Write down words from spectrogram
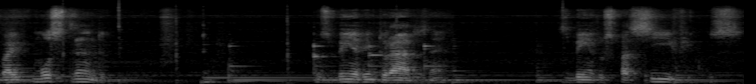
Vai, mostrando os bem-aventurados, né? Os bem-aventurados pacíficos,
